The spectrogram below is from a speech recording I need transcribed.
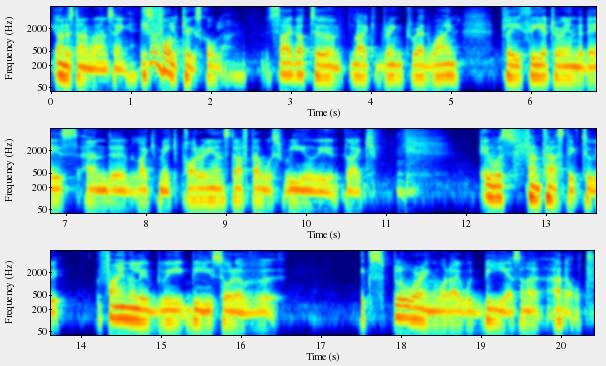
You understand what I'm saying? It's sure. folkhögskola. So I got to like drink red wine play theater in the days and uh, like make pottery and stuff that was really like it was fantastic to finally be, be sort of exploring what I would be as an adult.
